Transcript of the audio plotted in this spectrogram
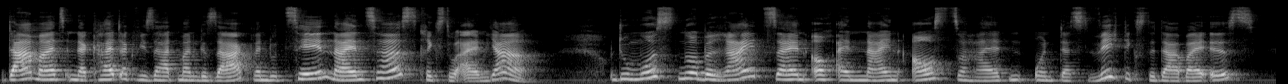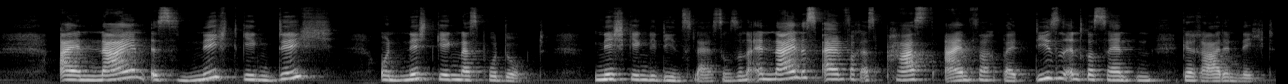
damals in der Kaltakquise hat man gesagt, wenn du zehn Neins hast, kriegst du ein Ja. Du musst nur bereit sein, auch ein Nein auszuhalten. Und das Wichtigste dabei ist, ein Nein ist nicht gegen dich und nicht gegen das Produkt, nicht gegen die Dienstleistung, sondern ein Nein ist einfach, es passt einfach bei diesen Interessenten gerade nicht.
